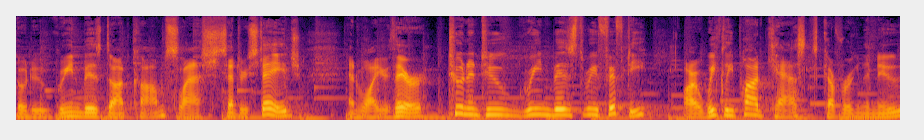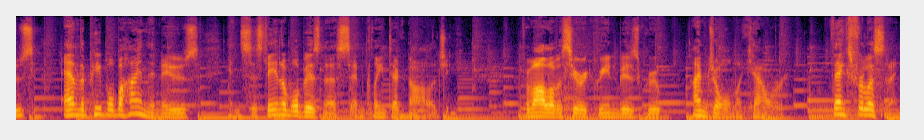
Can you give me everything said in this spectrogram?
go to greenbiz.com slash center stage. And while you're there, tune into GreenBiz 350 our weekly podcast covering the news and the people behind the news in sustainable business and clean technology. From all of us here at GreenBiz Group, I'm Joel Makower. Thanks for listening.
